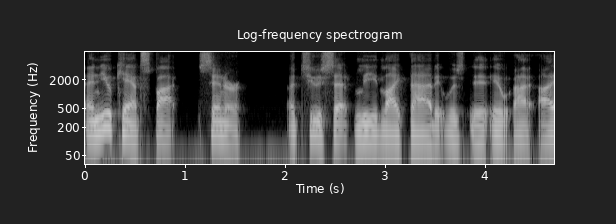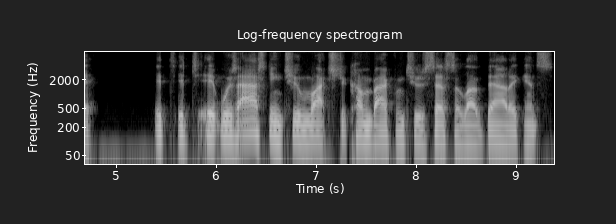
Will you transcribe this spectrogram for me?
and you can't spot Sinner a two set lead like that. It was it, it I, I it, it, it was asking too much to come back from two sets of love down against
